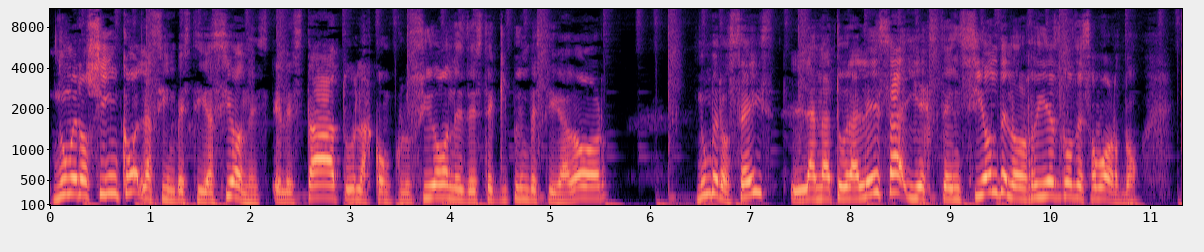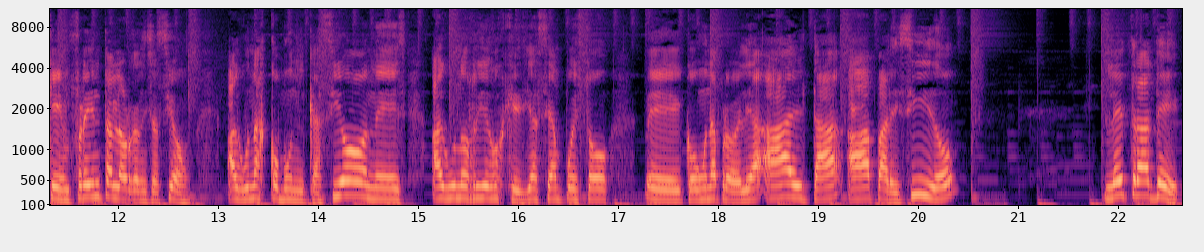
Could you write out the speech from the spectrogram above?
Número 5, las investigaciones, el estatus, las conclusiones de este equipo investigador. Número 6, la naturaleza y extensión de los riesgos de soborno que enfrenta la organización. Algunas comunicaciones, algunos riesgos que ya se han puesto eh, con una probabilidad alta, ha aparecido. Letra D,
